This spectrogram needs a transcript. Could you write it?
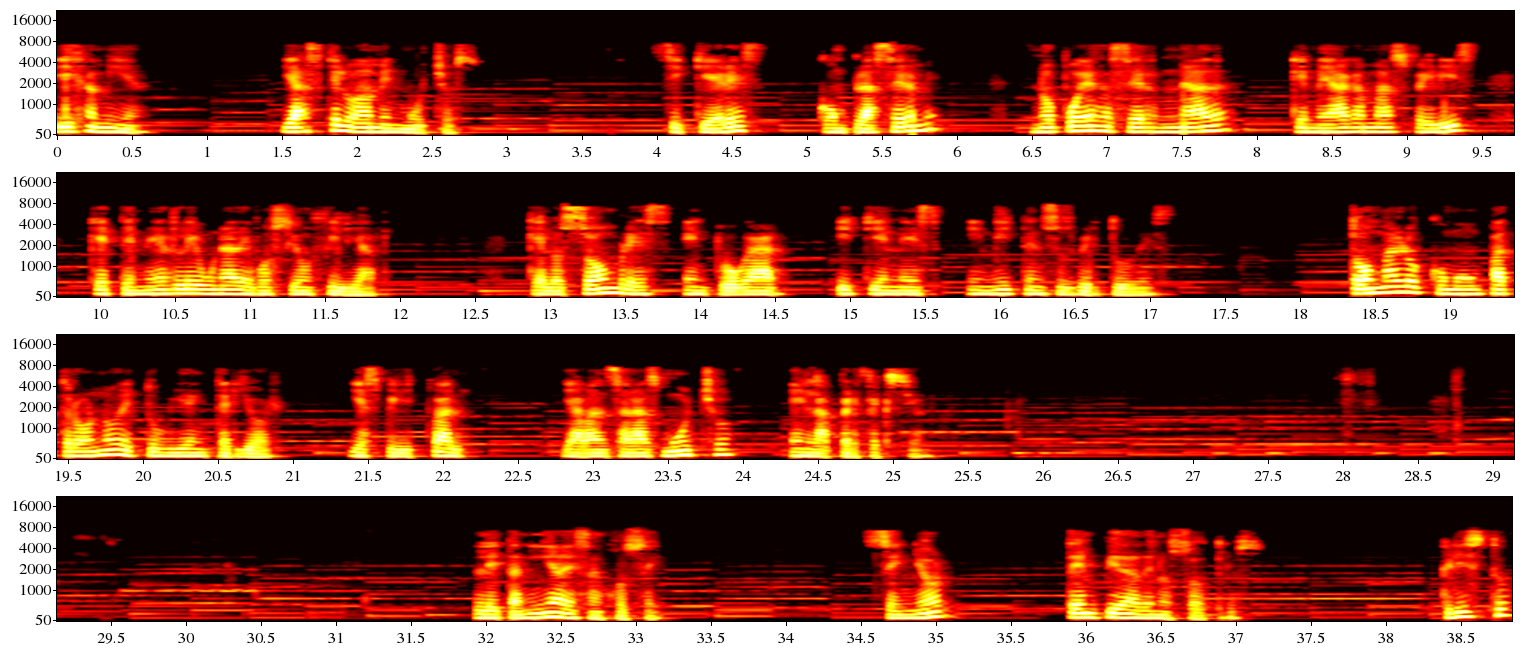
hija mía, y haz que lo amen muchos. Si quieres complacerme, no puedes hacer nada que me haga más feliz que tenerle una devoción filial. Que los hombres en tu hogar y quienes imiten sus virtudes Tómalo como un patrono de tu vida interior y espiritual y avanzarás mucho en la perfección. Letanía de San José Señor, ten piedad de nosotros. Cristo,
